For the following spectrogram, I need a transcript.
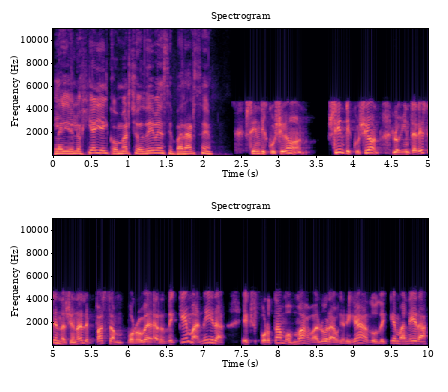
¿La ideología y el comercio deben separarse? Sin discusión. Sin discusión, los intereses nacionales pasan por ver de qué manera exportamos más valor agregado, de qué manera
